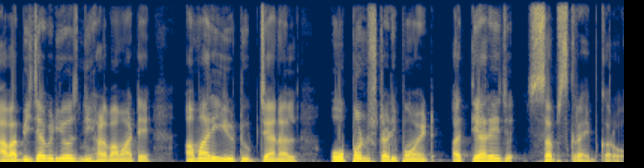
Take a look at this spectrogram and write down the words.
આવા બીજા વિડીયોઝ નિહાળવા માટે અમારી YouTube channel open study point અત્યારે જ સબસ્ક્રાઈબ કરો.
